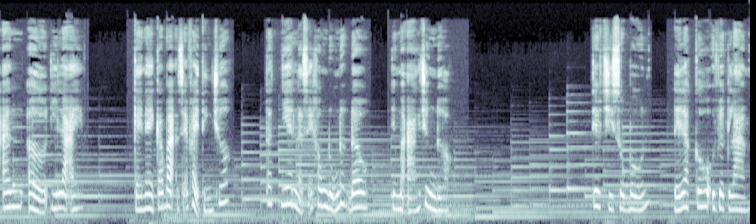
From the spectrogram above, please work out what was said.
ăn, ở, đi lại. Cái này các bạn sẽ phải tính trước, tất nhiên là sẽ không đúng được đâu, nhưng mà áng chừng được tiêu chí số 4 đấy là cơ hội việc làm.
